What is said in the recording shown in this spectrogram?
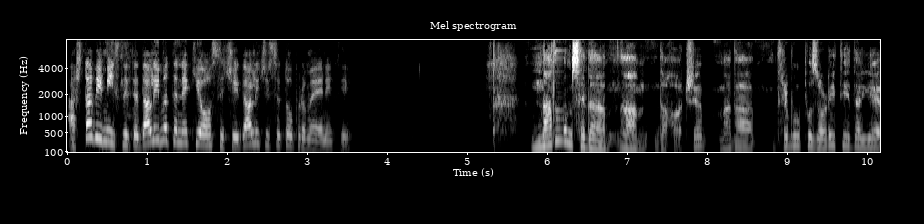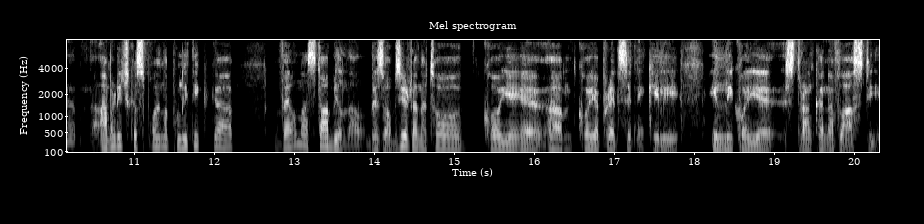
A šta vi mislite? Da li imate neki osjećaj? Da li će se to promeniti? Nadam se da, um, da hoće, mada treba upozoriti da je američka spoljna politika veoma stabilna, bez obzira na to ko je, um, ko je predsednik ili, ili koji je stranka na vlasti.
